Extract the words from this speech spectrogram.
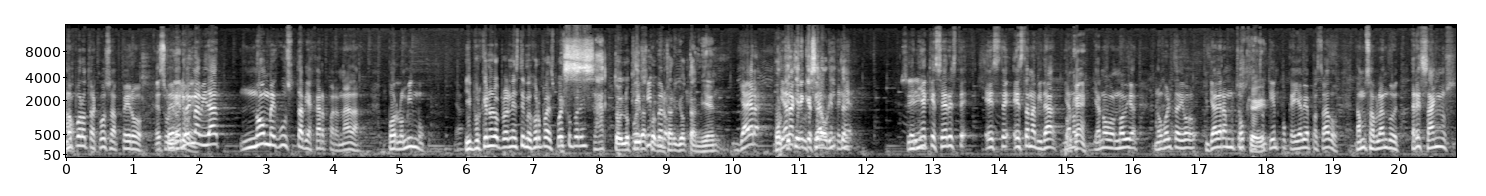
no por otra cosa, pero, Es un pero yo en Navidad no me gusta viajar para nada, por lo mismo. ¿Y por qué no lo planeaste mejor para después, compadre? Exacto, lo que Pues iba sí, a comentar pero- yo también. Ya era. ¿Por ya qué era tiene que ser ahorita? tenía, tenía que ser este, este, esta Navidad. Ya ¿Por no, qué? ya no, no había, no vuelta de Ya era mucho, tiempo que ya había pasado. Estamos hablando de tres años.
